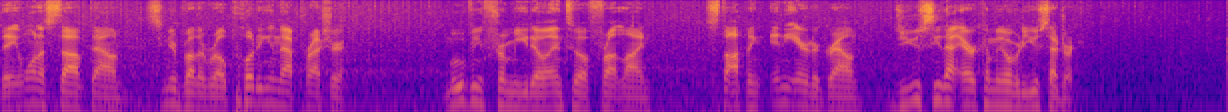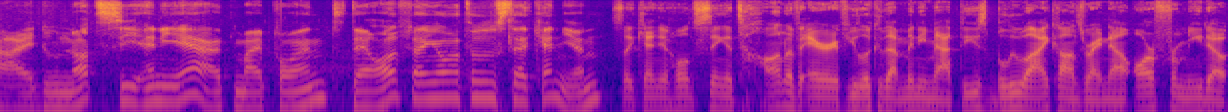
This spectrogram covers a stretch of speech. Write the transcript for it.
They want to stop down Senior Brother Row, putting in that pressure, moving Formido into a front line, stopping any air to ground. Do you see that air coming over to you, Cedric? I do not see any air at my point. They're all flying over to Slate Canyon. Slate Canyon holds seeing a ton of air. If you look at that mini map, these blue icons right now are Formido,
